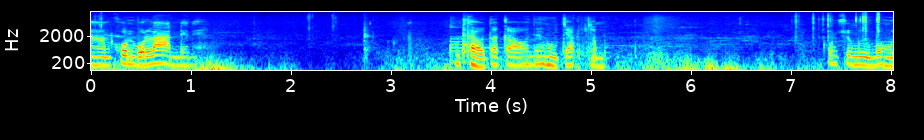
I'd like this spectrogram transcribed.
อาหารคนโบราณเนี่ยนี่ผู้เฒ่าตะเกายังหูจักกิน คนสมือบ่หู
